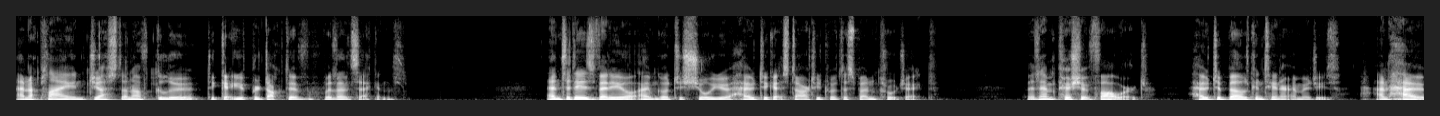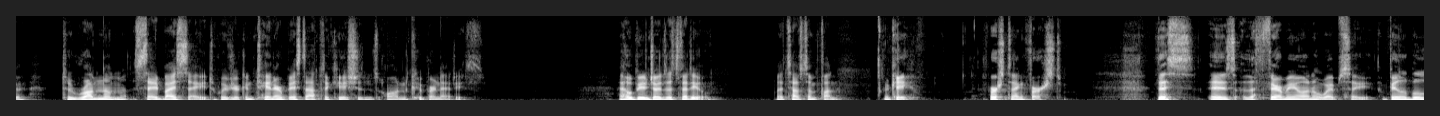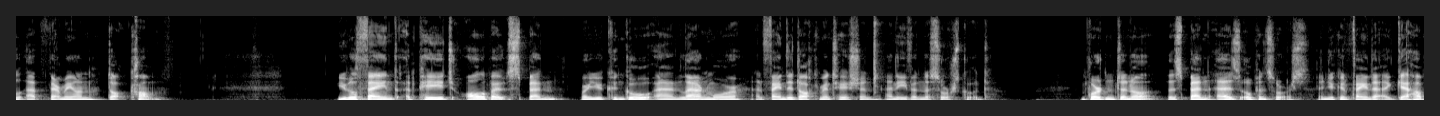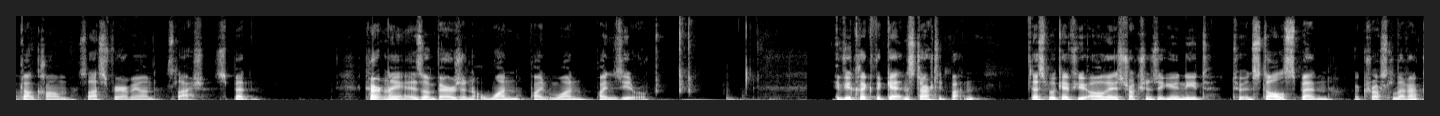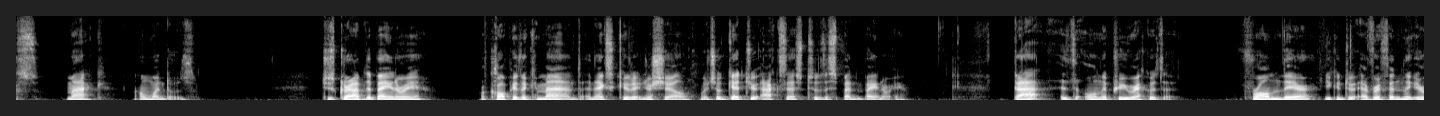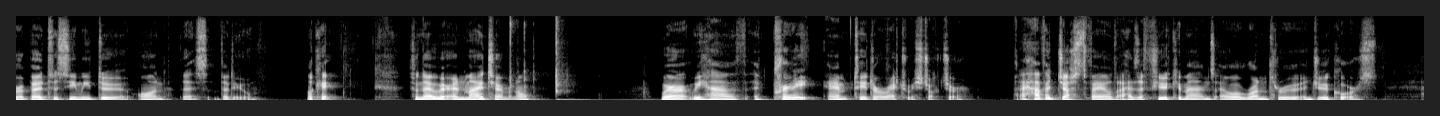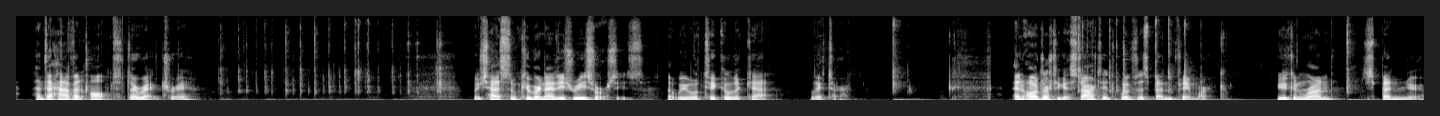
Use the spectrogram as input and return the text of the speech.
and applying just enough glue to get you productive within seconds. In today's video, I'm going to show you how to get started with the Spin project, but then push it forward, how to build container images, and how to run them side by side with your container-based applications on Kubernetes. I hope you enjoyed this video. Let's have some fun. Okay, first thing first. This is the Fermyon website, available at fermyon.com. You will find a page all about Spin where you can go and learn more and find the documentation and even the source code. Important to note that Spin is open source and you can find it at github.com slash fermyon slash spin. Currently it is on version 1.1.0. If you click the Getting Started button, this will give you all the instructions that you need to install Spin across Linux, Mac, and Windows. Just grab the binary or copy the command and execute it in your shell, which will get you access to the Spin binary. That is the only prerequisite. From there, you can do everything that you're about to see me do on this video. Okay, so now we're in my terminal where we have a pretty empty directory structure. I have a just file that has a few commands I will run through in due course, and I have an opt directory which has some Kubernetes resources that we will take a look at later. In order to get started with the Spin framework, you can run spin new.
